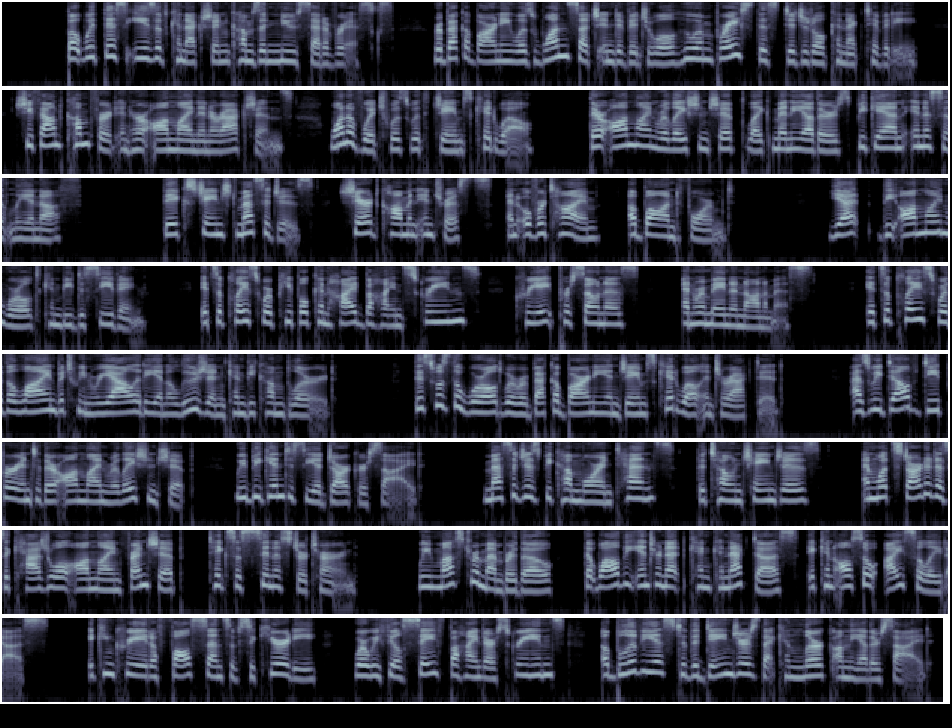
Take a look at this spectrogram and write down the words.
But with this ease of connection comes a new set of risks. Rebecca Barney was one such individual who embraced this digital connectivity. She found comfort in her online interactions, one of which was with James Kidwell, their online relationship, like many others, began innocently enough. They exchanged messages, shared common interests, and over time, a bond formed. Yet, the online world can be deceiving. It's a place where people can hide behind screens, create personas, and remain anonymous. It's a place where the line between reality and illusion can become blurred. This was the world where Rebecca Barney and James Kidwell interacted. As we delve deeper into their online relationship, we begin to see a darker side. Messages become more intense, the tone changes, and what started as a casual online friendship takes a sinister turn. We must remember, though, that while the internet can connect us, it can also isolate us. It can create a false sense of security where we feel safe behind our screens, oblivious to the dangers that can lurk on the other side.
